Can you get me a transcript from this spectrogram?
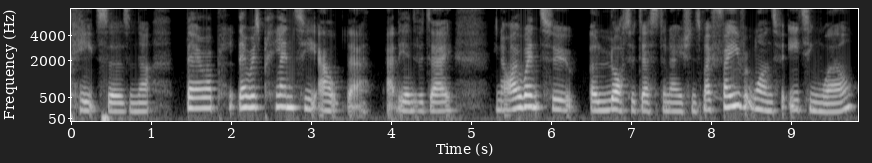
pizzas, and that there are there is plenty out there at the end of the day. You know, I went to a lot of destinations. My favorite ones for eating well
